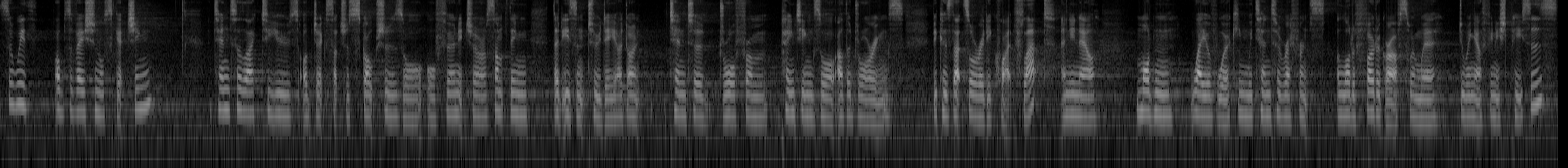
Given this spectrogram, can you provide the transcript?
So with observational sketching, I tend to like to use objects such as sculptures or, or furniture or something that isn't 2D. I don't tend to draw from paintings or other drawings because that's already quite flat and in our modern way of working, we tend to reference a lot of photographs when we're doing our finished pieces.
